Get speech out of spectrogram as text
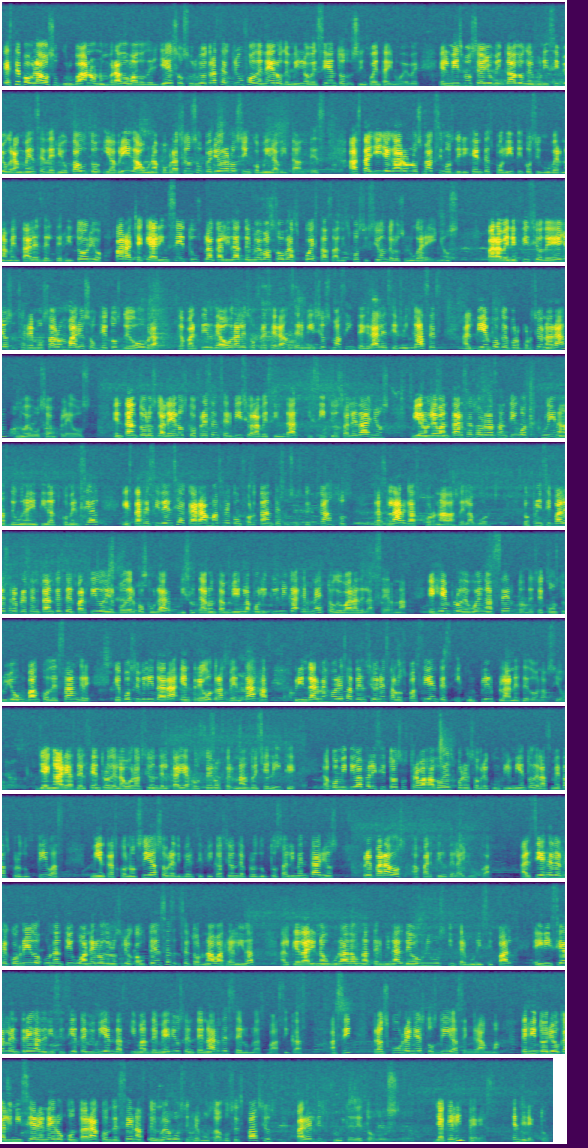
Este poblado suburbano nombrado Vado del Yeso surgió tras el triunfo de enero de 1959. El mismo se halla ubicado en el municipio granmense de Río Cauto y abriga a una población superior a los 5.000 habitantes. Hasta allí llegaron los máximos dirigentes políticos y gubernamentales del territorio para chequear in situ la calidad de nuevas obras puestas a disposición de los lugareños. Para beneficio de ellos, se remozaron varios objetos de obra que a partir de ahora les ofrecerán servicios más integrales y eficaces al tiempo que proporcionarán nuevos empleos. En tanto, los galenos que ofrecen servicio a la vecindad y sitios aledaños vieron levantarse sobre las antiguas ruinas de una entidad comercial esta residencia que hará más reconfortantes sus descansos tras largas jornadas de labor. Los principales representantes del partido y el Poder Popular visitaron también la Policlínica Ernesto Guevara de la Serna, ejemplo de buen hacer donde se construyó un banco de sangre que posibilitará, entre otras ventajas, brindar mejores atenciones a los pacientes y cumplir planes de donación. Ya en áreas del Centro de Elaboración del CAI Rosero Fernando Echenique, la comitiva felicitó a sus trabajadores por el sobrecumplimiento de las metas productivas, mientras conocía sobre diversificación de productos alimentarios preparados a partir de la yuca. Al cierre del recorrido, un antiguo anhelo de los riocautenses se tornaba realidad al quedar inaugurada una terminal de ómnibus intermunicipal e iniciar la entrega de 17 viviendas y más de medio centenar de células básicas. Así transcurren estos días en Granma, territorio que al iniciar enero contará con decenas de nuevos y remozados espacios para el disfrute de todos. Jacqueline Pérez, en directo.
